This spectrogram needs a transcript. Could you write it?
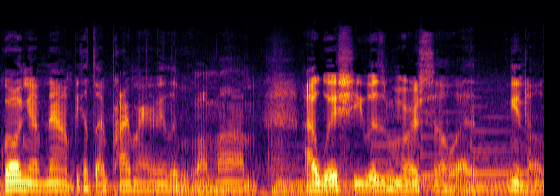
growing up now, because I primarily live with my mom, I wish she was more so, a, you know,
